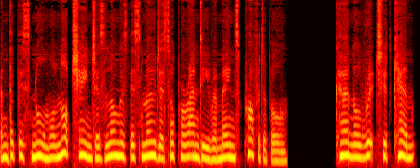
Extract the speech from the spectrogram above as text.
and that this norm will not change as long as this modus operandi remains profitable. Colonel Richard Kemp,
